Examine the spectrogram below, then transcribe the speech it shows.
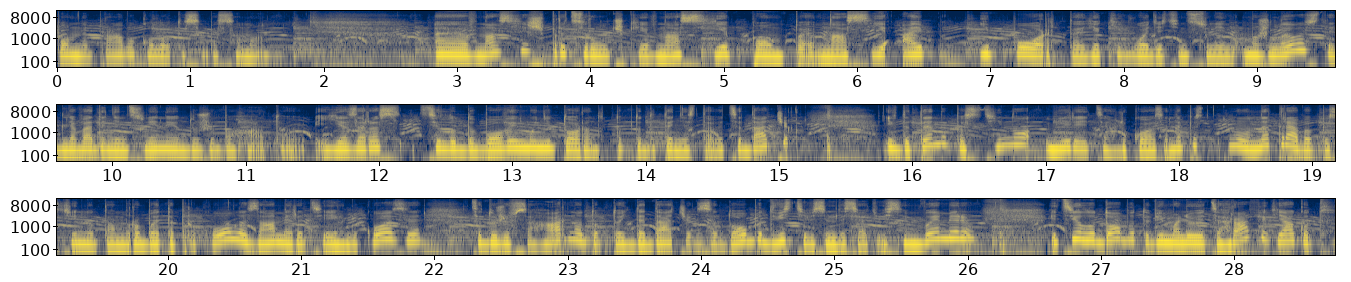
повне право колоти себе сама. Е, в нас є шприц-ручки, в нас є помпи, в нас є і порти, які вводять інсулін. Можливостей для ведення інсуліну є дуже багато. Є зараз цілодобовий моніторинг, тобто дитині ставиться датчик, і в дитини постійно міряється глюкоза. Не ну, не треба постійно там робити проколи, заміри цієї глюкози. Це дуже все гарно. Тобто йде датчик за добу, 288 вимірів. І цілу добу тобі малюється графік, як от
